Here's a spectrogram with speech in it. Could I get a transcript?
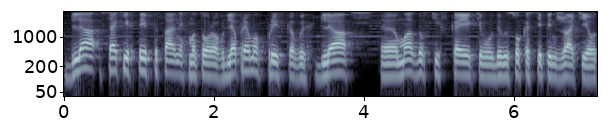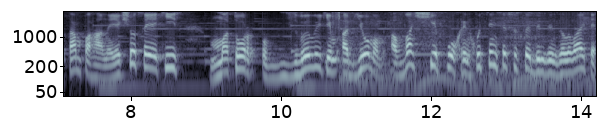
Для всяких TFSI моторів, для прямовприскових, для е, маздовських скаєктів, де висока степінь жаття, от там погано. Якщо це якийсь мотор з великим об'ємом, а вообще похрен, хоч 76-й бензин заливайте,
